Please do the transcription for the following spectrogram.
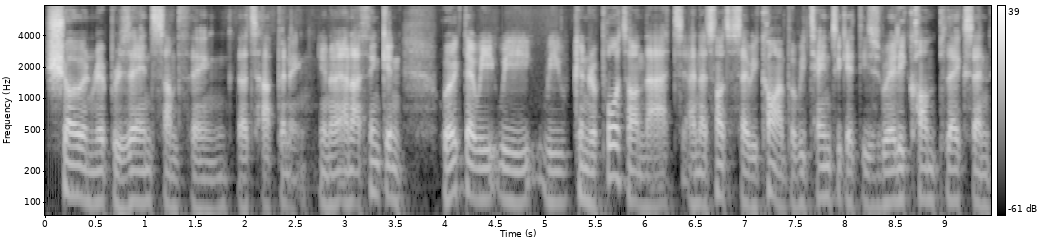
show and represent something that's happening. You know, and I think in Workday we we we can report on that, and that's not to say we can't but we tend to get these really complex and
